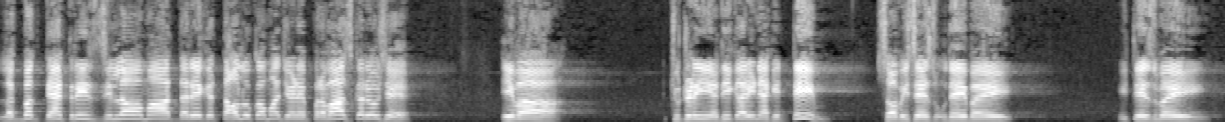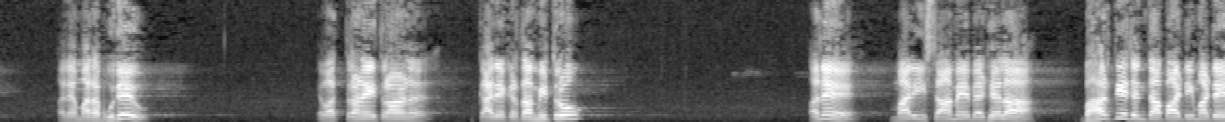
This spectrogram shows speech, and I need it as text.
લગભગ તેત્રીસ જિલ્લાઓમાં દરેક તાલુકામાં જેણે પ્રવાસ કર્યો છે, એવા ચૂંટણી અધિકારીની આખી ટીમ, સવિશેષ ઉદયભાઈ, હિતેશભાઈ અને અમારા ભૂદેવ, એવા ત્રણેય ત્રણ કાર્યકર્તા મિત્રો અને મારી સામે બેઠેલા ભારતીય જનતા પાર્ટી માટે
